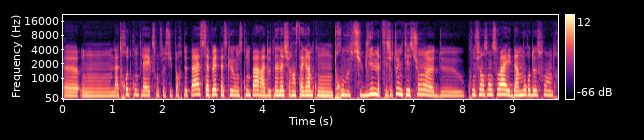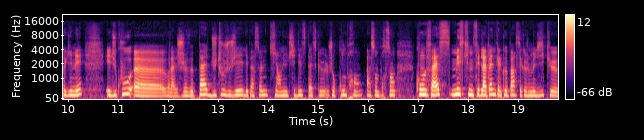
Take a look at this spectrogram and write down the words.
euh, on a trop de complexes, on se supporte pas, ça peut être parce qu'on se compare à d'autres nanas sur Instagram qu'on trouve sublimes. C'est surtout une question euh, de confiance en soi et d'amour de soi entre guillemets. Et du coup, voilà, je veux pas du tout juger les personnes qui en utilisent parce que je comprends à 100% qu'on le fasse. Mais ce qui me fait de la peine quelque part, c'est que je me dis que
